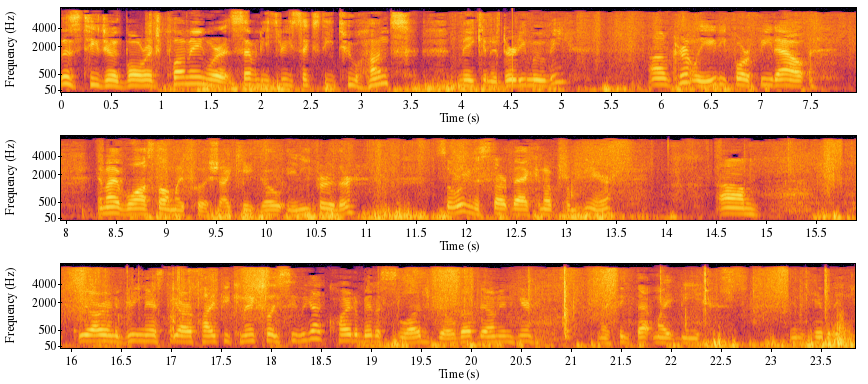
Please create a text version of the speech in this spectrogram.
This is TJ with Bull Ridge Plumbing. We're at 7362 Huntz, making a dirty movie. I'm currently 84 feet out, and I've lost all my push. I can't go any further. So we're going to start backing up from here. Um, we are in a green SDR pipe. You can actually see we got quite a bit of sludge buildup down in here. And I think that might be inhibiting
